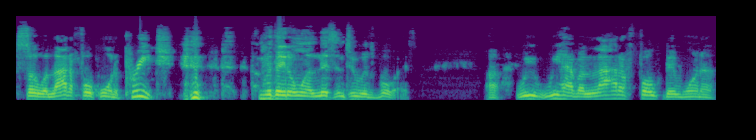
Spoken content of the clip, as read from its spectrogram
so a lot of folk want to preach, but they don't want to listen to his voice. Uh, we we have a lot of folk that want to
